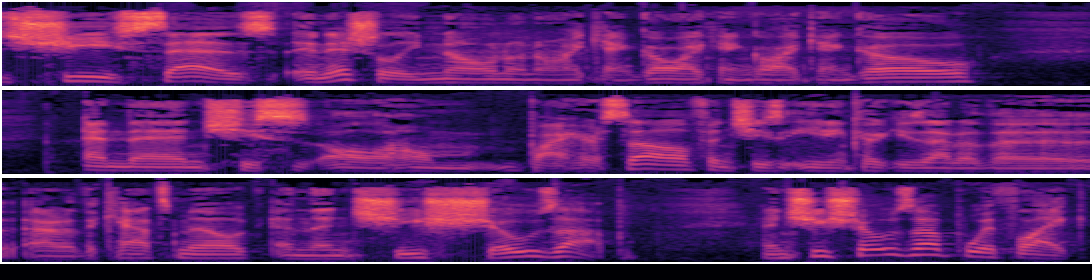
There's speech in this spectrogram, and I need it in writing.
she says initially, "No, no, no, I can't go, I can't go, I can't go," and then she's all at home by herself, and she's eating cookies out of the out of the cat's milk, and then she shows up, and she shows up with like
